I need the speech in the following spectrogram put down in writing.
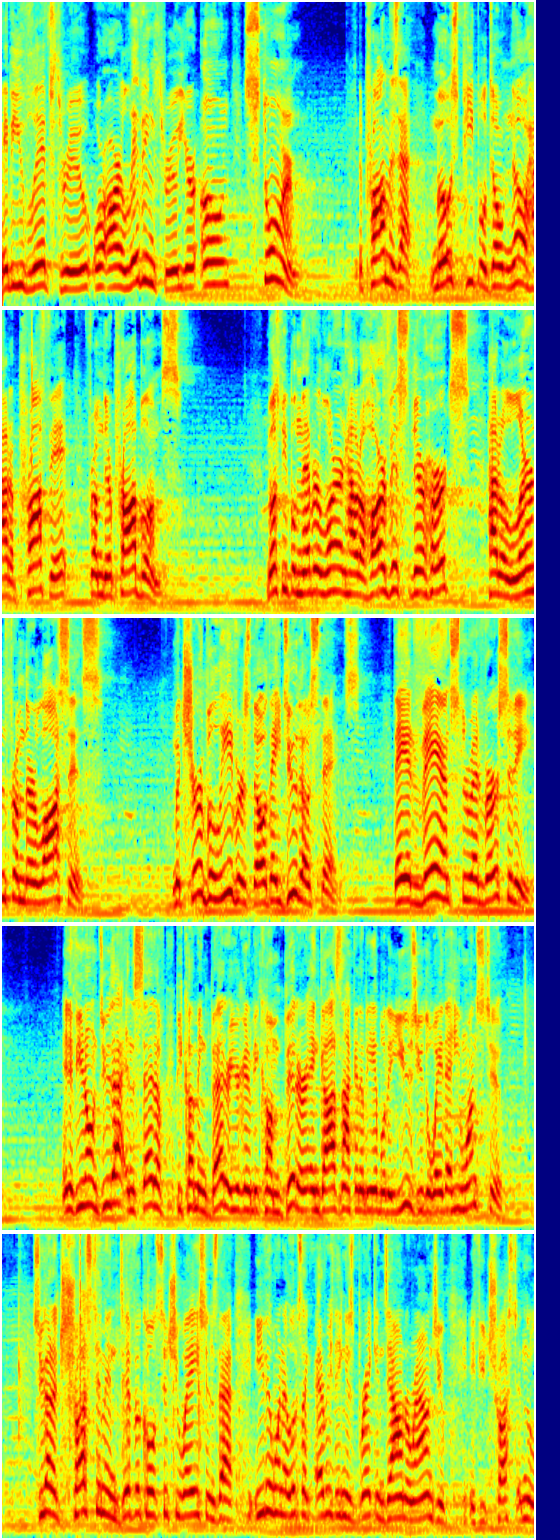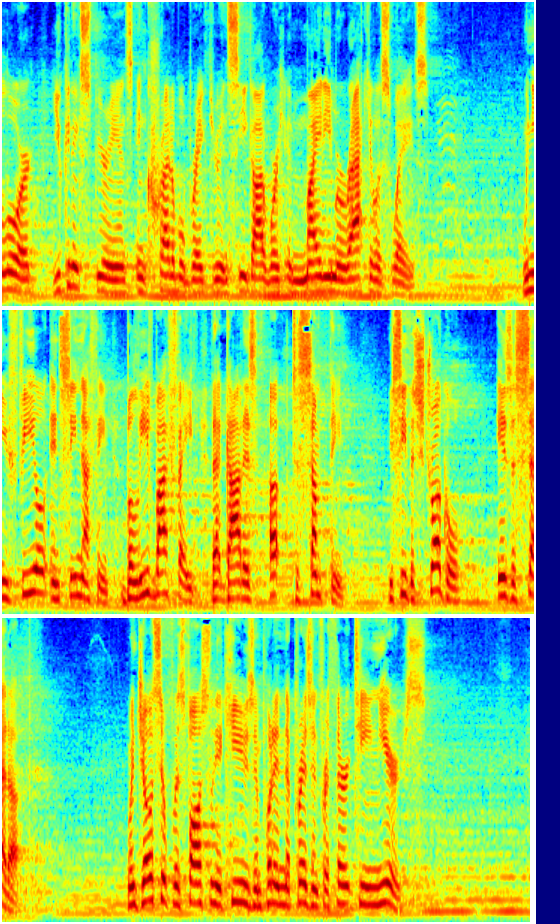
Maybe you've lived through or are living through your own storm. The problem is that most people don't know how to profit from their problems. Most people never learn how to harvest their hurts, how to learn from their losses. Mature believers, though, they do those things. They advance through adversity. And if you don't do that, instead of becoming better, you're gonna become bitter, and God's not gonna be able to use you the way that He wants to. So you got to trust Him in difficult situations that even when it looks like everything is breaking down around you, if you trust in the Lord, you can experience incredible breakthrough and see God work in mighty, miraculous ways. When you feel and see nothing, believe by faith that God is up to something. You see, the struggle is a setup. When Joseph was falsely accused and put in the prison for 13 years,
